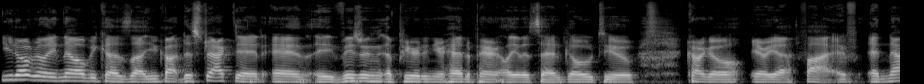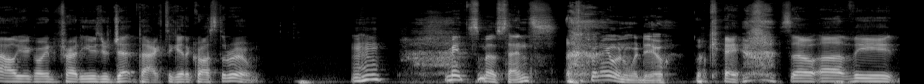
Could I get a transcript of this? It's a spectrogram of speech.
you don't really know because uh, you got distracted and a vision appeared in your head apparently that said go to cargo area 5 and now you're going to try to use your jetpack to get across the room Mhm. Makes the most sense. That's what anyone would do. okay so uh, the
